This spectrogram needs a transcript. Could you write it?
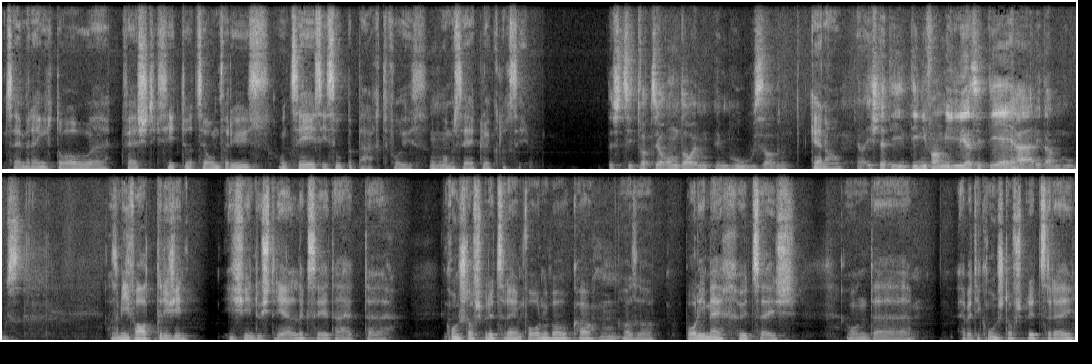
jetzt haben wir eigentlich hier auch eine gefestigte Situation für uns und sie sind super Pächter von uns, mhm. wo wir sehr glücklich sind. Das ist die Situation hier im, im Haus, oder? Genau. Ja, ist denn die, deine Familie seit jeher in diesem Haus? Also mein Vater ist in ist Industrieller gesehen, der hat äh, Kunststoffspritzerei im Formenbau gehabt, mhm. also Polymech, heute sagst und äh, eben die Kunststoffspritzerei,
